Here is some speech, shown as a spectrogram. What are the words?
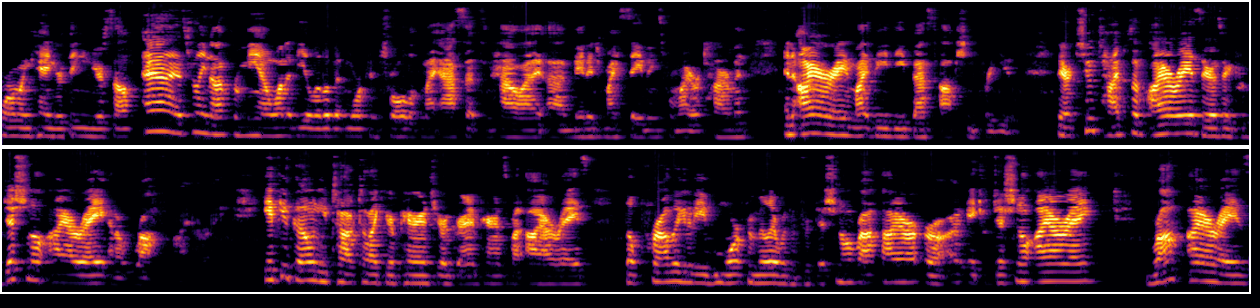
401k and you're thinking to yourself, eh, it's really not for me. I want to be a little bit more control of my assets and how I uh, manage my savings for my retirement. An IRA might be the best option for you. There are two types of IRAs. There's a traditional IRA and a Roth. If you go and you talk to like your parents, your grandparents about IRAs, they'll probably going to be more familiar with a traditional Roth IRA or a traditional IRA Roth IRAs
